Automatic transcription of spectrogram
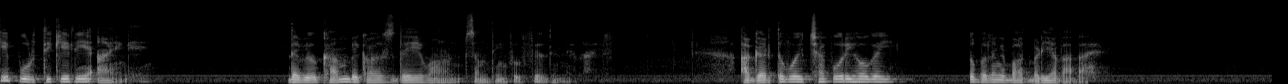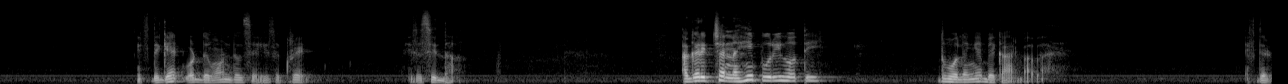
की पूर्ति के लिए आएँगे they will come because they want something fulfilled in their life अगर तो वो इच्छा पूरी हो गई तो बोलेंगे, बहुत बढ़िया बाबा है. If they get what they want they'll say is a great is a siddha अगर इच्छा नहीं पूरी होती तो बोलेंगे, बेकार बाबा है. If their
